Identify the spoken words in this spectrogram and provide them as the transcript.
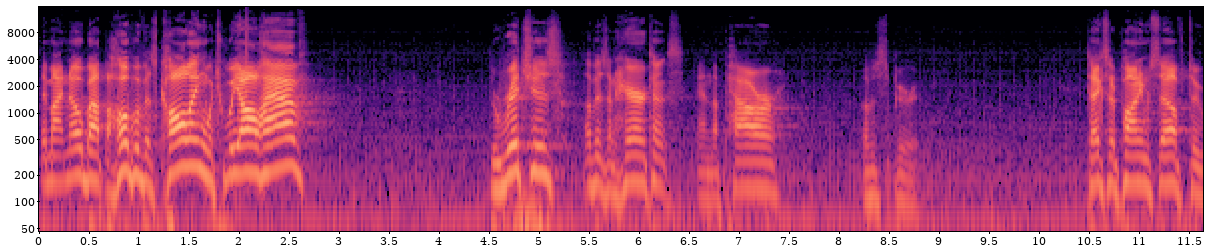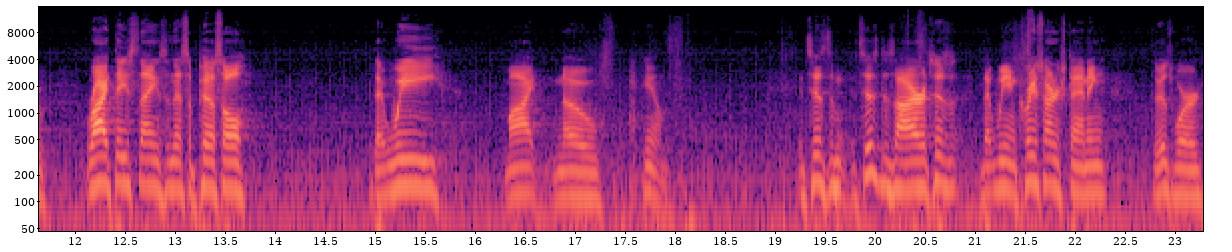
they might know about the hope of his calling, which we all have, the riches of his inheritance, and the power of his Spirit. Takes it upon himself to write these things in this epistle that we might know him. It's his, it's his desire, it's his, that we increase our understanding through his word,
